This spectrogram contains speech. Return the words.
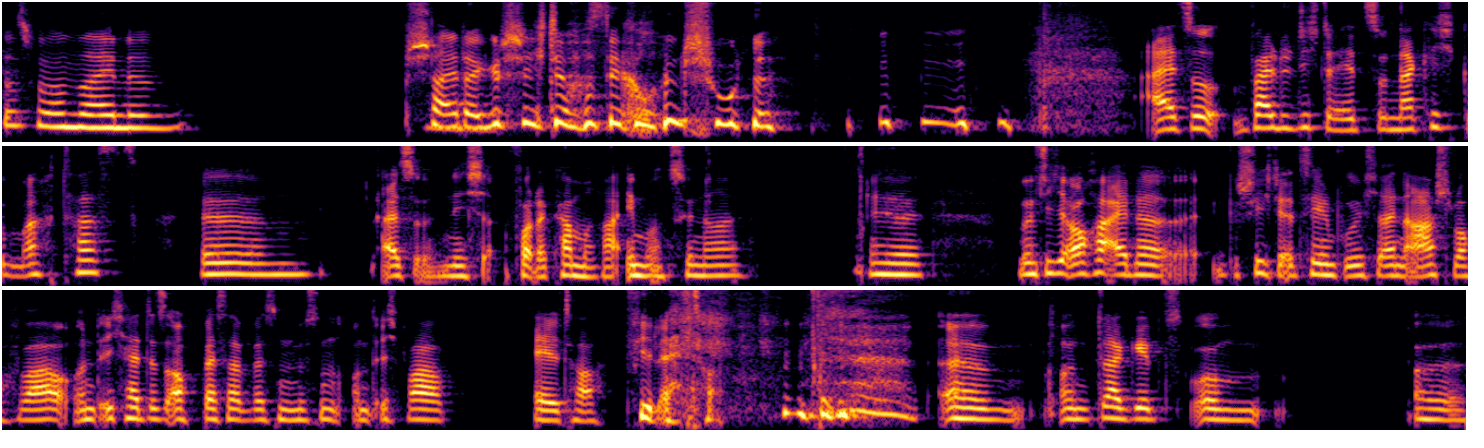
das war meine Scheitergeschichte aus der Grundschule. also, weil du dich da jetzt so nackig gemacht hast, ähm, also nicht vor der Kamera, emotional, äh, möchte ich auch eine Geschichte erzählen, wo ich ein Arschloch war und ich hätte es auch besser wissen müssen und ich war älter, viel älter. ähm, und da geht's um äh,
